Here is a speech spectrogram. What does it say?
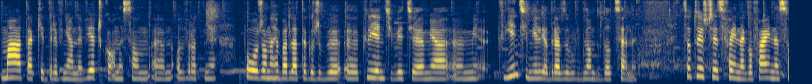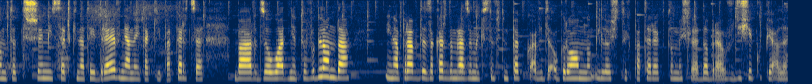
ma takie drewniane wieczko, one są odwrotnie położone chyba dlatego, żeby e, klienci, wiecie, mia, e, klienci mieli od razu wgląd do ceny. Co tu jeszcze jest fajnego? Fajne są te trzy miseczki na tej drewnianej takiej paterce, bardzo ładnie to wygląda. I naprawdę za każdym razem, jak jestem w tym pepku, a widzę ogromną ilość tych paterek, to myślę, dobra, już dzisiaj kupię, ale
